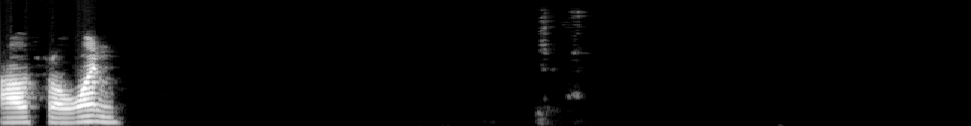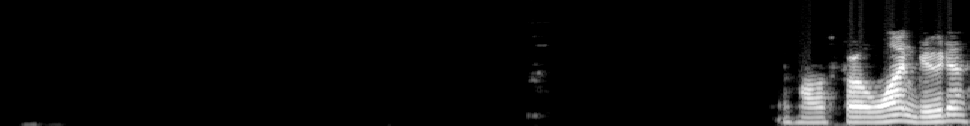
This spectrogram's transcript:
All for one. All for one, dude.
